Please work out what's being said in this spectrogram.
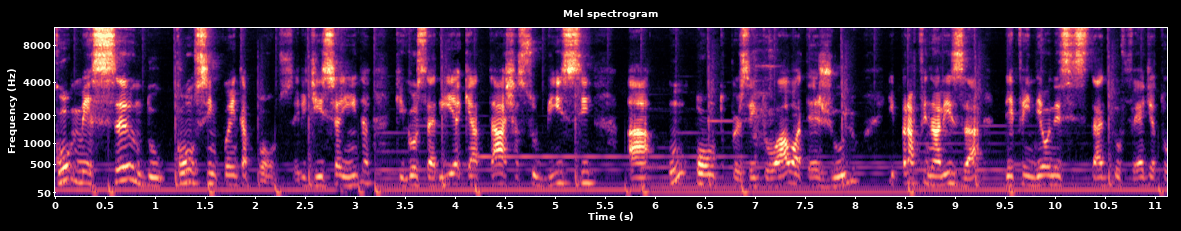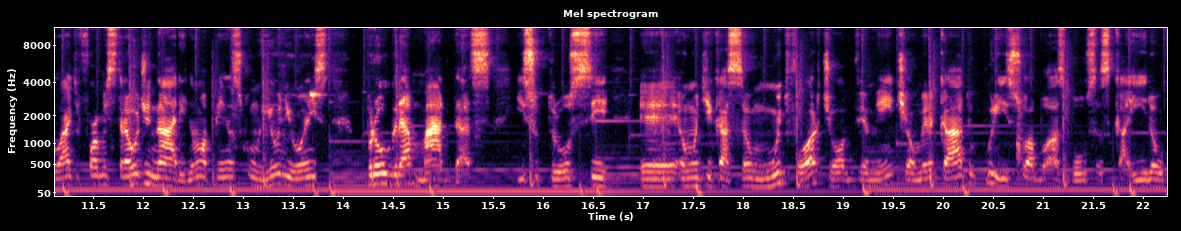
começando com 50 pontos. Ele disse ainda que gostaria que a taxa subisse a um ponto percentual até julho e, para finalizar, defendeu a necessidade do Fed atuar de forma extraordinária e não apenas com reuniões programadas. Isso trouxe é uma indicação muito forte, obviamente, ao mercado, por isso as bolsas caíram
